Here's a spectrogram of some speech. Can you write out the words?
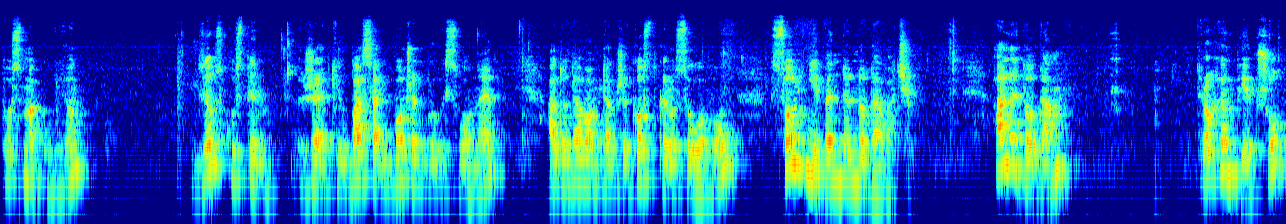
Posmakuję. W związku z tym, że kiełbasa i boczek były słone, a dodałam także kostkę rosołową, soli nie będę dodawać. Ale dodam trochę pieprzu,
